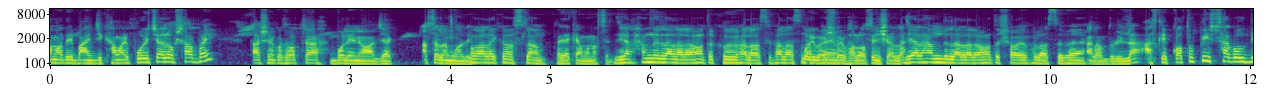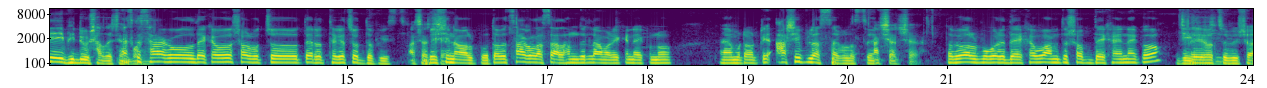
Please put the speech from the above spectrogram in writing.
আমাদের বাণিজ্যিক খামারের পরিচালক সার ভাই, তার সঙ্গে কথাবার্তা বলে নেওয়া যাক। আসসালামু আলাইকুম। ওয়ালাইকুম আসসালাম। ভাইয়া কেমন আছেন? জি আলহামদুলিল্লাহ আল্লাহ রহমতে খুবই ভালো আছি। ভালো আছেন পরিবার সবাই ভালো আছে ইনশাল্লাহ জি আলহামদুলিল্লাহ আল্লাহ রহমতে সবাই ভালো আছে ভাই আলহামদুলিল্লাহ। আজকে কত পিস ছাগল দিয়ে এই ভিডিও সাজাচ্ছেন আজকে ছাগল দেখাবো সর্বোচ্চ তেরো থেকে চোদ্দ পিস আচ্ছা, বেশি না অল্প। তবে ছাগল আছে আলহামদুলিল্লাহ আমার এখানে এখনও মোটামুটি আশি প্লাস ছাগল আছে। আচ্ছা আচ্ছা। তবে অল্প করে দেখাবো আমি তো সব দেখাই না কো। এই হচ্ছে বিষয়।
